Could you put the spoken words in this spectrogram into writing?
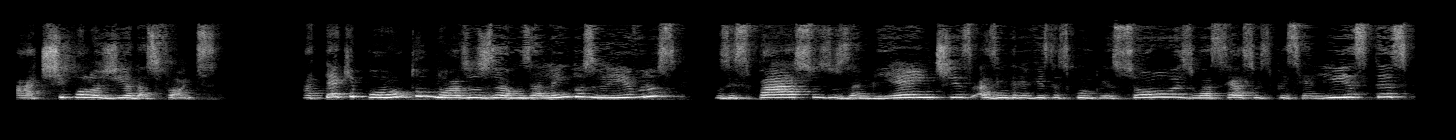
a tipologia das fontes. Até que ponto nós usamos, além dos livros, os espaços, os ambientes, as entrevistas com pessoas, o acesso a especialistas,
